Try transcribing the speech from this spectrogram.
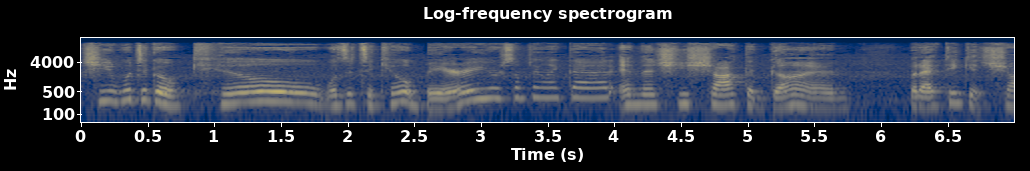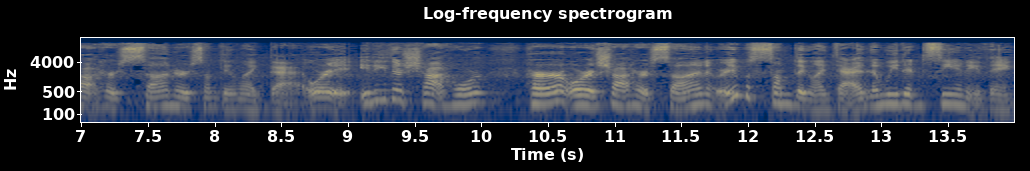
She went to go kill. Was it to kill Barry or something like that? And then she shot the gun but I think it shot her son or something like that, or it, it either shot her, her or it shot her son, or it was something like that, and then we didn't see anything.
